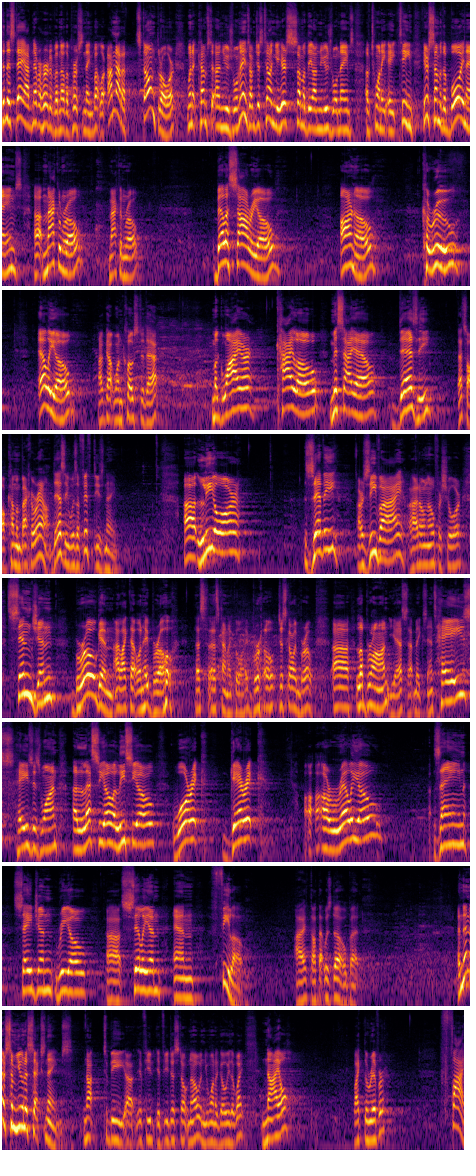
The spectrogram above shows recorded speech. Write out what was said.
to this day, I've never heard of another person named Butler. I'm not a stone thrower when it comes to unusual names. I'm just telling you, here's some of the unusual names of 2018. Here's some of the boy names uh, McEnroe, McEnroe, Belisario, Arno, Carew, Elio, I've got one close to that, McGuire, Kylo, Misael, Desi, that's all coming back around. Desi was a 50s name. Uh, Leor, Zevi, or Zevi, I don't know for sure. Sinjin, Brogan, I like that one. Hey, bro. That's, that's kind of cool. Hey, bro. Just call him bro. Uh, LeBron, yes, that makes sense. Hayes, Hayes is one. Alessio, Alessio. Warwick, Garrick, Aurelio, Zane, Sajan, Rio, uh, Cillian, and Philo. I thought that was Doe, but. And then there's some unisex names, not to be, uh, if, you, if you just don't know and you want to go either way. Nile, like the river. Fire.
